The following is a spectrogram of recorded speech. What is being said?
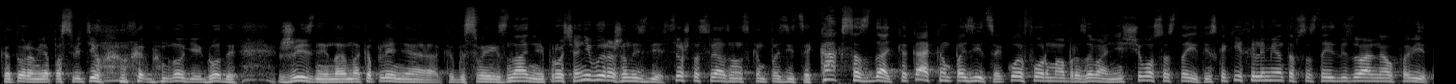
которым я посвятил как бы, многие годы жизни, на накопление как бы, своих знаний и прочее, они выражены здесь. Все, что связано с композицией. Как создать, какая композиция, какая форма образования, из чего состоит, из каких элементов состоит визуальный алфавит,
